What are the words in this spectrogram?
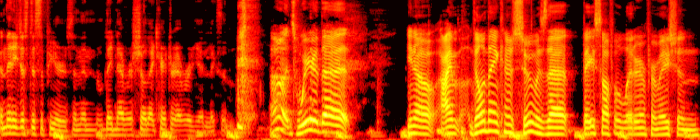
and then he just disappears, and then they never show that character ever again. Nixon. I don't know. It's weird that you know I'm the only thing I can assume is that based off of later information,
